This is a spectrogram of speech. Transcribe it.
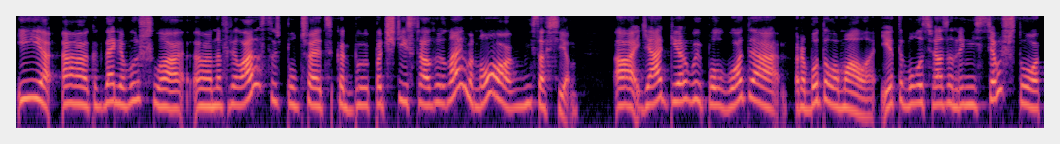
И uh, когда я вышла на фриланс, то есть, получается, как бы почти сразу найма, но не совсем, я первые полгода работала мало. И это было связано не с тем, что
